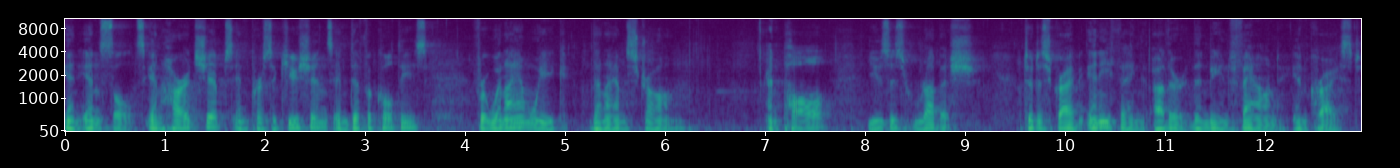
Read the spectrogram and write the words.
in insults, in hardships, in persecutions, in difficulties. For when I am weak, then I am strong. And Paul uses rubbish to describe anything other than being found in Christ.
